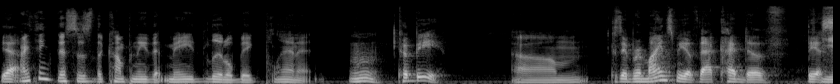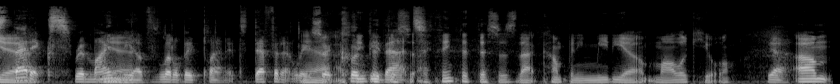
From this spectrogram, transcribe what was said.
yeah. I think this is the company that made Little Big Planet. Mm, could be. Um, because it reminds me of that kind of the aesthetics yeah, remind yeah. me of Little Big Planet, definitely. Yeah, so it could be that. that. This, I think that this is that company, Media Molecule. Yeah. Um,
